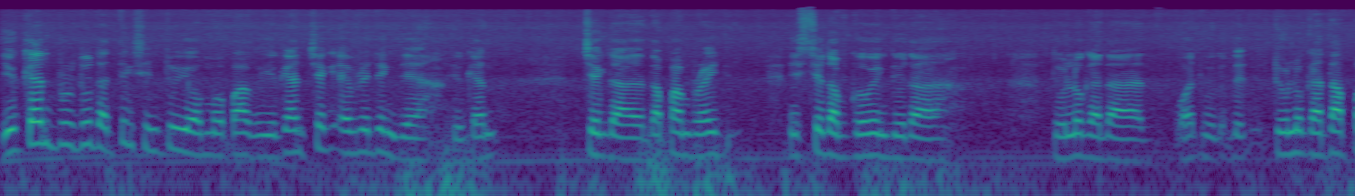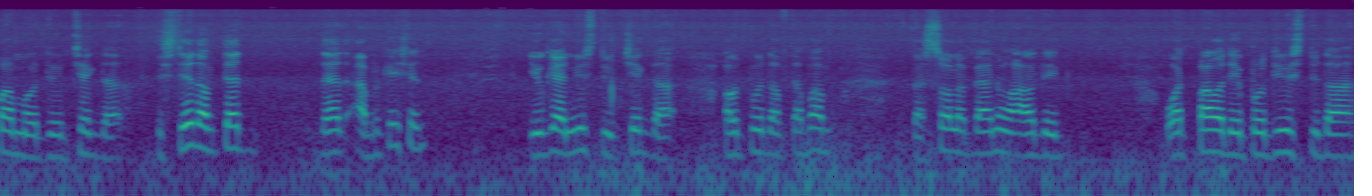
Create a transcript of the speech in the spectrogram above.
you can do the things into your mobile. You can check everything there. You can check the, the pump rate instead of going to the to look at the what we, to look at the pump or to check the instead of that that application you can use to check the output of the pump the solar panel how they what power they produce to the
